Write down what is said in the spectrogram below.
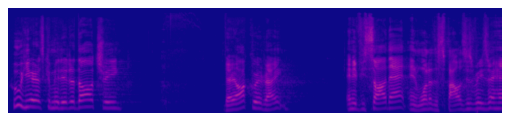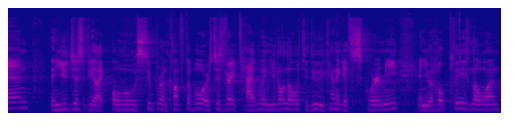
who here has committed adultery? Very awkward, right? And if you saw that and one of the spouses raised their hand, then you'd just be like, oh, super uncomfortable, or it's just very taboo and you don't know what to do. You kind of get squirmy and you would hope, please, no one.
